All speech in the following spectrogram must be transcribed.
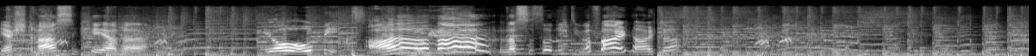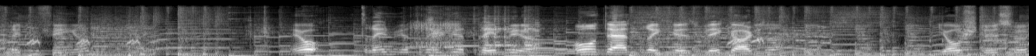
Der Straßenkehrer. Jo, Obi. Ah, Mann. Lass uns doch nicht überfallen, Alter. Finger. Jo, drehen wir, drehen wir, drehen wir. Und der Einbrecher ist weg, Alter. Jo, Stößel.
